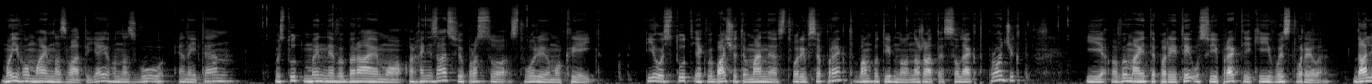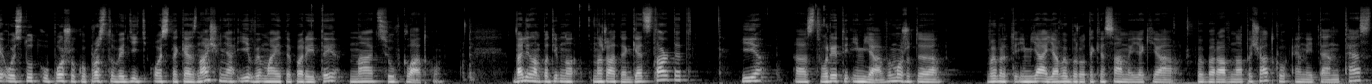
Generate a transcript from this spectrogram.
Ми його маємо назвати. Я його назву NA10. Ось тут ми не вибираємо організацію, просто створюємо Create. І ось тут, як ви бачите, в мене створився проект. Вам потрібно нажати Select Project, і ви маєте перейти у свій проект, який ви створили. Далі, ось тут у пошуку просто введіть ось таке значення, і ви маєте перейти на цю вкладку. Далі нам потрібно нажати Get Started і е, створити ім'я. Ви можете вибрати ім'я, я виберу таке саме, як я вибирав на початку, NA10 Test.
